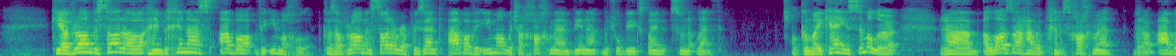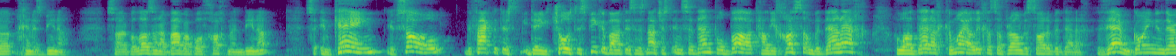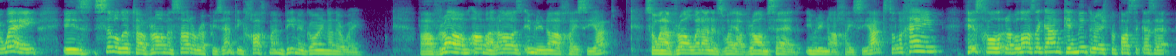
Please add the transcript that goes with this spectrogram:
Ki Avram v'Sara bechinas Abba v'Ima chula. Because Avram and Sarah represent Abba v'Ima, which are Chachma and Bina, which will be explained soon at length. Okamaykein, similar, Rab Elazar have a bechinas Chachma, v'Rab Abba bechinas Bina. So Rab Elazar and Rab Abba are both Chachma and Bina. So in Cain, if so, the fact that they chose to speak about this is not just incidental, but halichasam b'derech, them going in their way is similar to Avram and Sarah representing Chachma and Bina going on their way. Avram Amar Oz Imrina Chaysiyat. So when Avram went on his way, Avram said Imrina Chaysiyat. So Lachain his chol Rabbalazar Gam came lidrosh b'pasuk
